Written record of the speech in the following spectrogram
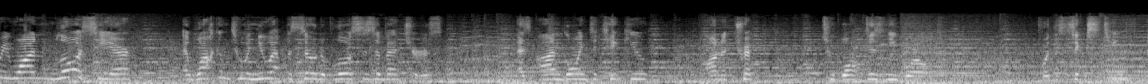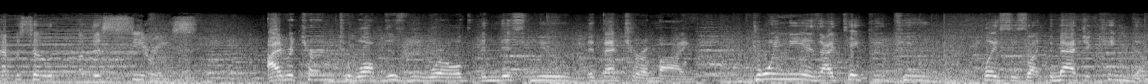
everyone, Lewis here, and welcome to a new episode of Lewis's Adventures. As I'm going to take you on a trip to Walt Disney World for the 16th episode of this series. I return to Walt Disney World in this new adventure of mine. Join me as I take you to places like the Magic Kingdom,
